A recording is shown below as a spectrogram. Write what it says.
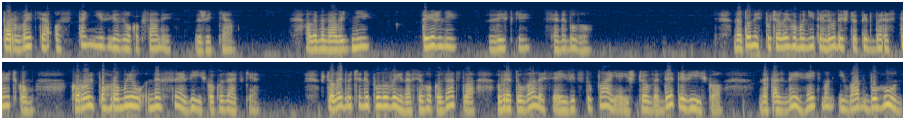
порветься останній зв'язок Оксани з життям. Але минали дні, тижні, звістки все не було. Натомість почали гомоніти люди, що під Берестечком король погромив не все військо козацьке, що ледве чи не половина всього козацтва врятувалася і відступає, і що ведете військо наказний гетьман Іван Богун,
